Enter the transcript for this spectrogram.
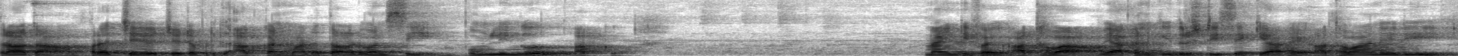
తర్వాత ప్రత్యయ వచ్చేటప్పటికి అక్ అనమాట థర్డ్ వన్ సి. పుంలింగు అక్. Ninety five. అథవా వ్యాకరణకి దృష్టి సే క్యా హై? అథవా అనేది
